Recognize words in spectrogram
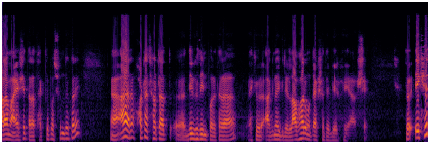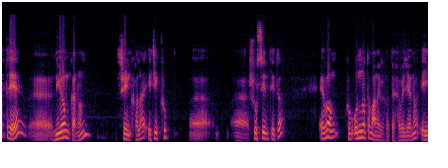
আরাম আয়েসে তারা থাকতে পছন্দ করে। আর হঠাৎ হঠাৎ দীর্ঘদিন পরে তারা একেবারে আগ্নেয়গিরি, লাভার মতো একসাথে বের হয়ে আসে। তো এক্ষেত্রে নিয়মকানুন শৃঙ্খলা, এটি খুব সুচিন্তিত এবং খুব উন্নত মানের হতে হবে যেন এই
